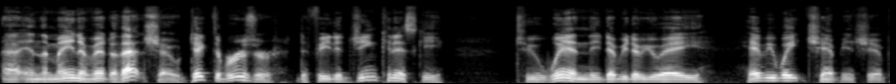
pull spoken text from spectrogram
Uh, in the main event of that show, Dick the Bruiser defeated Gene Kiniski to win the WWA Heavyweight Championship.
